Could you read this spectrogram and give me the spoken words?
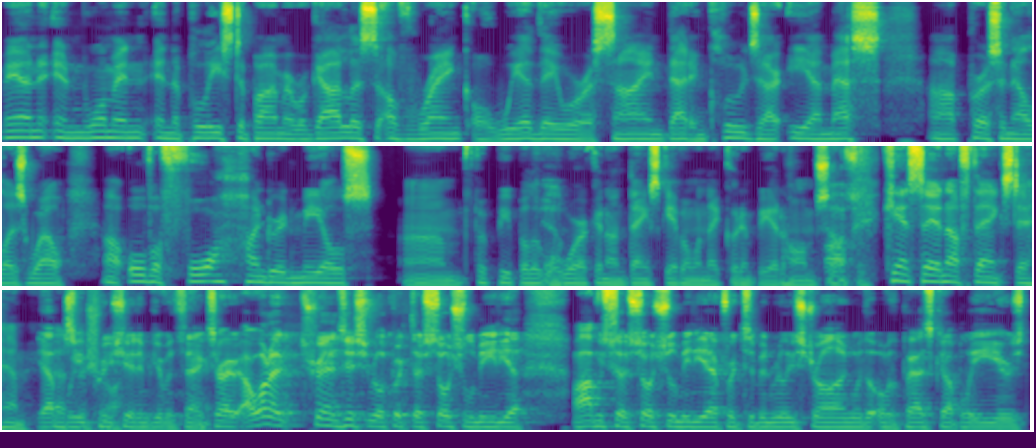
man and woman in the police department, regardless of rank or where they were assigned. That includes our EMS uh, personnel as well. Uh, over 400 meals um, for people that were working on Thanksgiving when they couldn't be at home. So Awesome. can't say enough thanks to him. Yep, we for sure. appreciate him giving thanks. All right, I want to transition real quick to social media. Obviously, our social media efforts have been really strong with, over the past couple of years.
